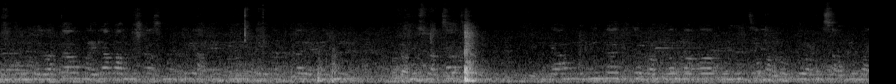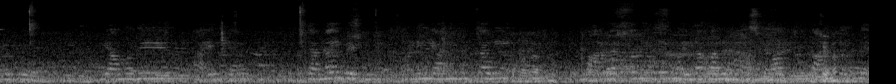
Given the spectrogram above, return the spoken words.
तर आता महिला बालविकास मंत्री आदिती तटकरे यांनी मी स्वतः जाऊन या मुलींना जिथे बकरम बाबा मुलींचे बालकगृह आणि सावली बालकगृह यामध्ये आहेत त्या त्यांनाही भेटू. आणि या निमित्ताने महाराष्ट्रामध्ये महिला बालविकास विभाग जे ओके काम ना? करते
